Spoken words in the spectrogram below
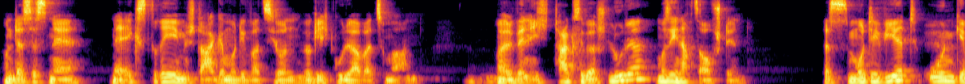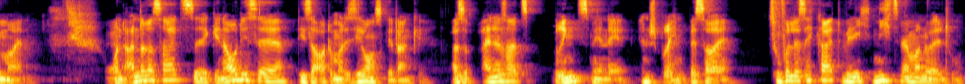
Und das ist eine, eine extrem starke Motivation, wirklich gute Arbeit zu machen. Weil wenn ich tagsüber schlude, muss ich nachts aufstehen. Das motiviert ungemein. Und andererseits äh, genau diese, dieser Automatisierungsgedanke. Also einerseits bringt es mir eine entsprechend bessere Zuverlässigkeit, wenn ich nichts mehr manuell tue.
